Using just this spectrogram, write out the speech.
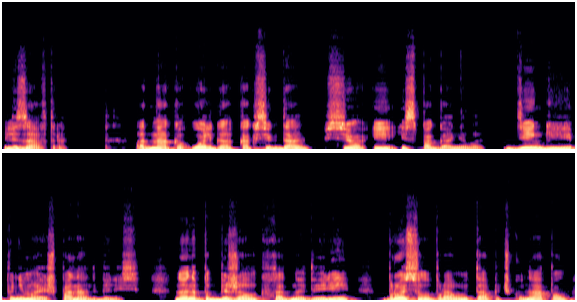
Или завтра. Однако Ольга, как всегда, все и испоганила. Деньги ей, понимаешь, понадобились. Нонна подбежала к входной двери, бросила правую тапочку на пол,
